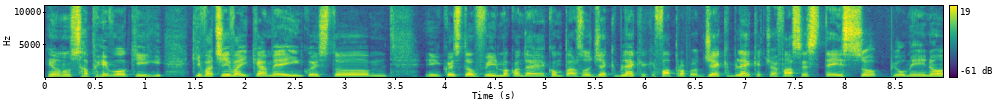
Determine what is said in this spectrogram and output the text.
io non sapevo chi, chi faceva i camei in questo, in questo, film quando è comparso Jack Black che fa proprio Jack Black, cioè fa se stesso più o meno,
